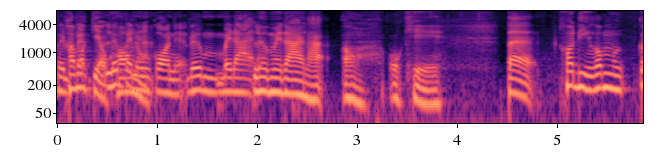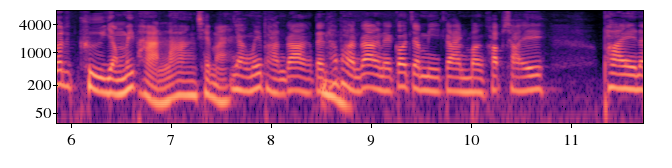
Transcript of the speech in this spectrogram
ป็นเข้ามาเกี่ยวเริ่มข้องเป็นอเนี่งยค์กรเนี่ยเริ่มไม่ได้แล้วเริ่มไม่ได้ละอ๋อโอเค แต่ข้อดีก็มันก็คือยังไม่ผ่านร่างใช่ไหมยังไม่ผ่านร่าง แต่ถ้าผ่านร่างเนี่ยก็จะมีการบังคับใช้ ภายใน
